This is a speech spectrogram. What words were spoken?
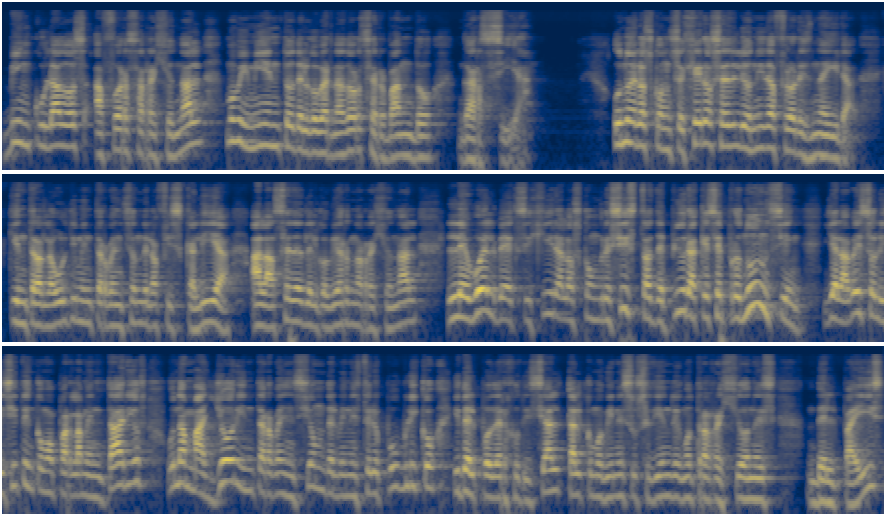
vinculados a Fuerza Regional, movimiento del gobernador Servando García. Uno de los consejeros es Leonida Flores Neira, quien tras la última intervención de la Fiscalía a la sede del gobierno regional le vuelve a exigir a los congresistas de Piura que se pronuncien y a la vez soliciten como parlamentarios una mayor intervención del Ministerio Público y del Poder Judicial, tal como viene sucediendo en otras regiones del país,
